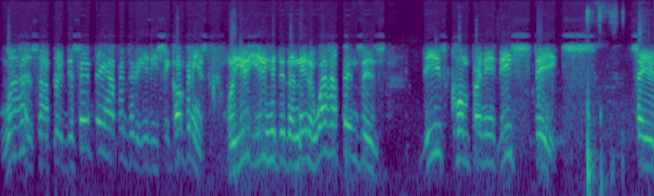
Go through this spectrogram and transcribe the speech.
what has happened? The same thing happened to the EDC companies. Well, you, you hit it on the nail. What happens is these companies, these states, say you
